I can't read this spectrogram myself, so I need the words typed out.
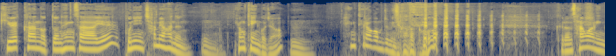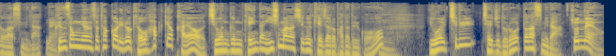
기획한 어떤 행사에 본인이 참여하는 음, 형태인 거죠. 음. 행태라고 하면 좀 이상하고. 그런 상황인 것 같습니다. 네. 근속연수 턱걸이로 겨우 합격하여 지원금 개인당 20만 원씩을 계좌로 받아들고 음. 6월 7일 제주도로 떠났습니다. 좋네요.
